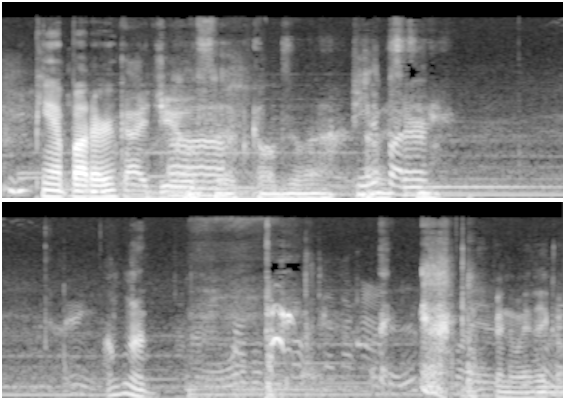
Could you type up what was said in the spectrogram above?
Peanut butter. Kaiju. Uh, peanut butter. I'm gonna. Been the way they go.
